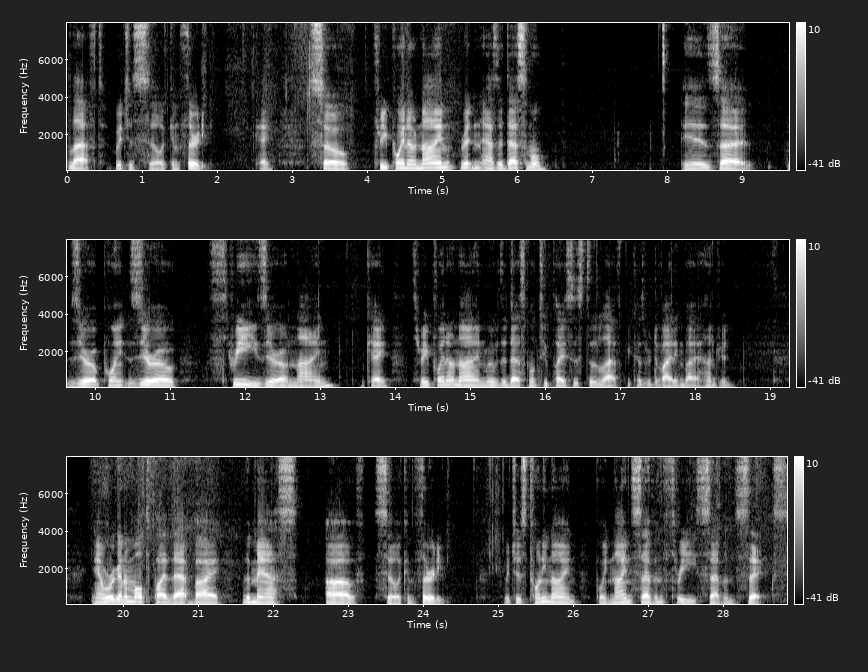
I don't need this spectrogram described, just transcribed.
left, which is silicon 30. Okay, so 3.09 written as a decimal is uh, 0.0309. Okay, 3.09, move the decimal two places to the left because we're dividing by 100. And we're going to multiply that by the mass of silicon 30, which is 29.97376.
